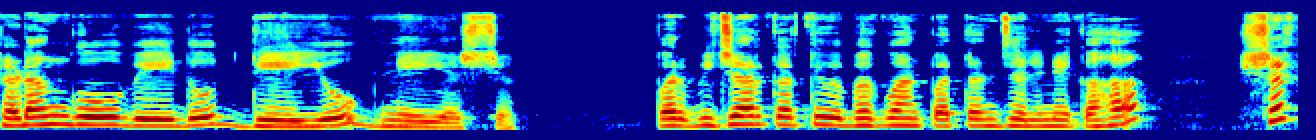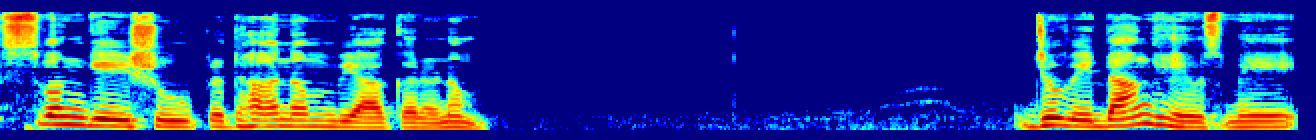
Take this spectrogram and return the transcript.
षडंगो वेदो ध्येयो ज्ञेयश्च। पर विचार करते हुए भगवान पतंजलि ने कहा षट्स्वंगेशु प्रधानम व्याकरणम। जो वेदांग है, उसमें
